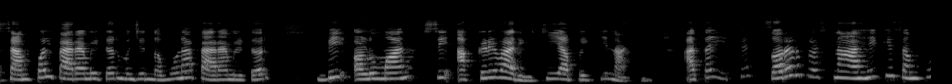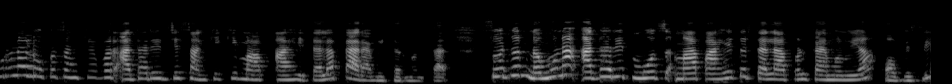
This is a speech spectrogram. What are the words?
sample parameter म्हणजे नमुना पॅरामीटर बी अनुमान सी आकडेवारी की यापैकी नाही. आता इथे सरळ प्रश्न आहे की संपूर्ण लोकसंख्येवर आधारित जे सांख्यिकी माप आहे त्याला पॅरामीटर म्हणतात. सो जर नमुना आधारित मोज माप आहे तर त्याला आपण काय म्हणूया? ऑब्विसली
